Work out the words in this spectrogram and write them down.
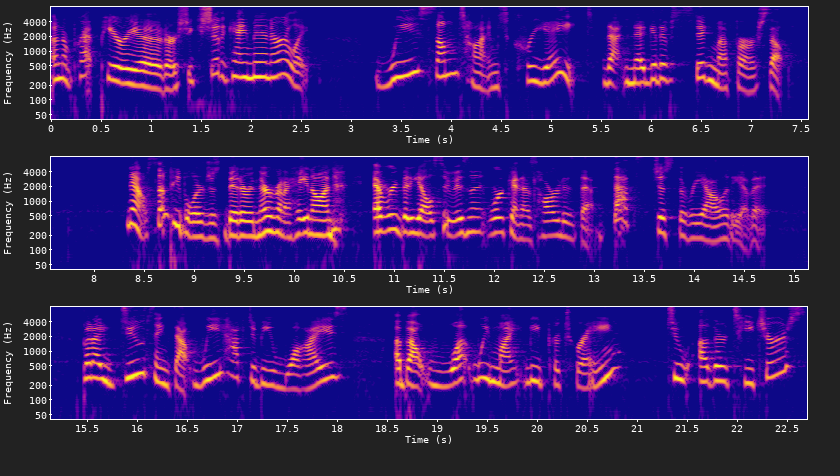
in a prep period or she should have came in early we sometimes create that negative stigma for ourselves. Now, some people are just bitter and they're going to hate on everybody else who isn't working as hard as them. That's just the reality of it. But I do think that we have to be wise about what we might be portraying to other teachers.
